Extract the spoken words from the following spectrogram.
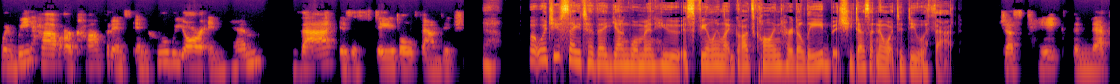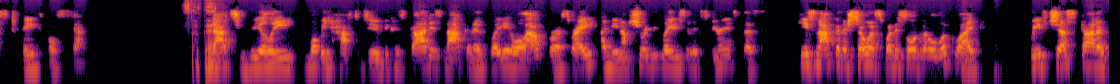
when we have our confidence in who we are in Him, that is a stable foundation. Yeah. What would you say to the young woman who is feeling like God's calling her to lead, but she doesn't know what to do with that? Just take the next faithful step. So good. That's really what we have to do because God is not going to lay it all out for us, right? I mean, I'm sure you ladies have experienced this. He's not going to show us what it's all going to look like. We've just got to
